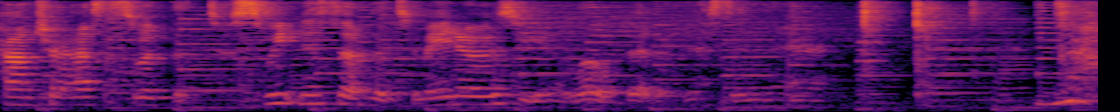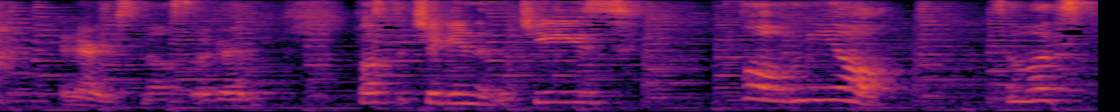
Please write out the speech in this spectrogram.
contrasts with the sweetness of the tomatoes. You get a little bit of this in there. It already smells so good. Plus the chicken and the cheese. Full meal. So let's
